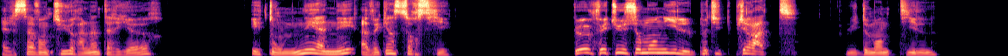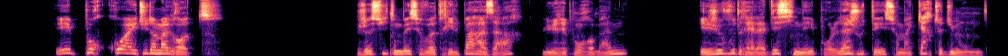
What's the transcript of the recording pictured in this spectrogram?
elle s'aventure à l'intérieur et tombe nez à nez avec un sorcier. Que fais-tu sur mon île, petite pirate? lui demande-t-il. Et pourquoi es-tu dans ma grotte? Je suis tombé sur votre île par hasard, lui répond Romane, et je voudrais la dessiner pour l'ajouter sur ma carte du monde.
